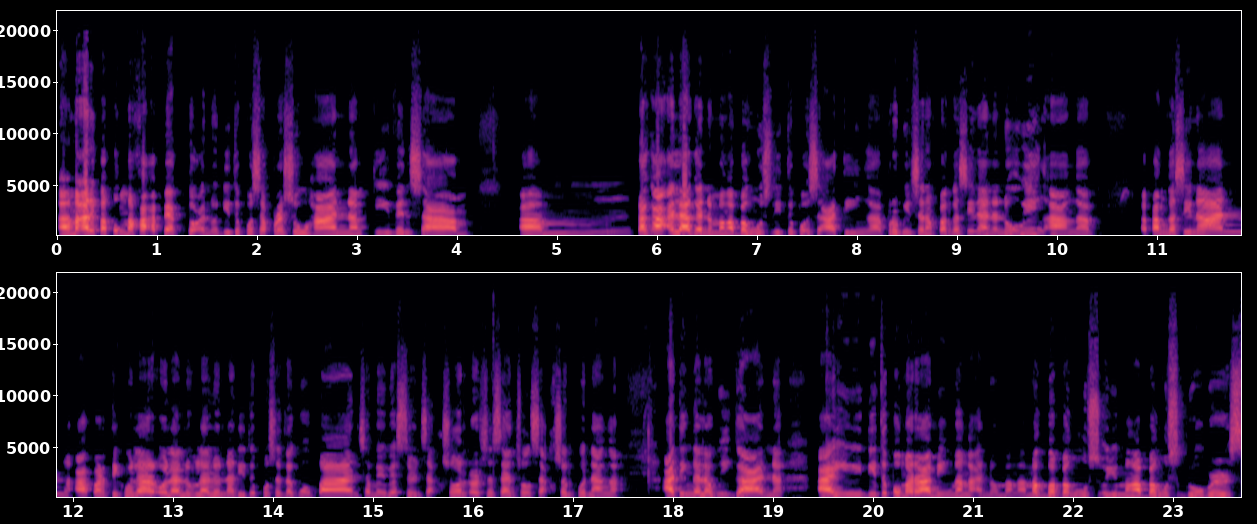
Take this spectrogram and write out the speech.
ah, maaari pa pong maka-apekto ano, dito po sa presyuhan, even sa um, pag-aalaga ng mga bangus dito po sa ating ah, probinsya ng Pangasinan na knowing ang ah, Pangasinan, ah, particular o lalong-lalo na dito po sa Dagupan, sa may western section or sa central section po ng ating lalawigan ay dito po maraming mga ano mga magbabangus o yung mga bangus growers.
